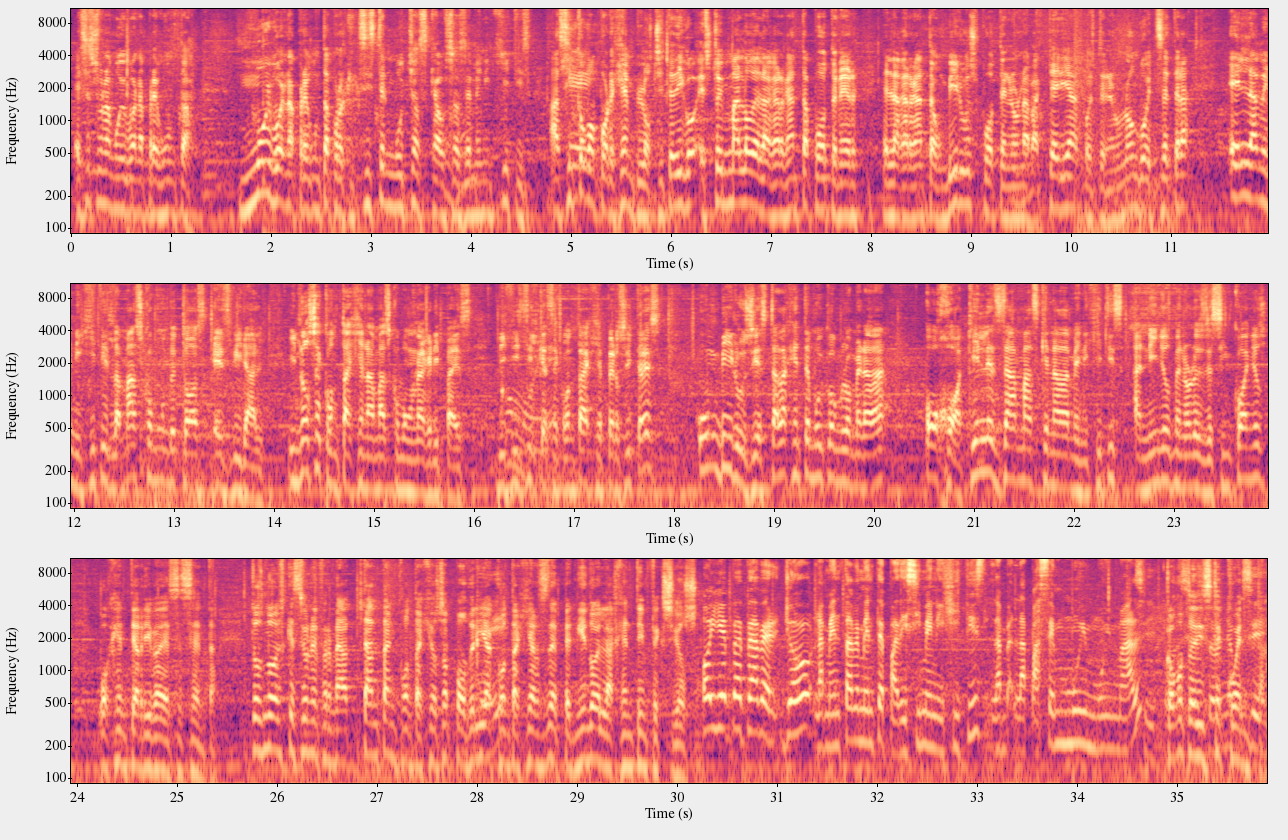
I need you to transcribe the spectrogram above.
Esa es una muy buena pregunta. Muy buena pregunta porque existen muchas causas de meningitis. Así como, por ejemplo, si te digo estoy malo de la garganta, puedo tener en la garganta un virus, puedo tener una bacteria, puedes tener un hongo, etcétera. En la meningitis, la más común de todas es viral y no se contagia nada más como una gripa. Es difícil que se contagie, pero si traes un virus y está la gente muy conglomerada, ojo, ¿a quién les da más que nada meningitis? A niños menores de 5 años o a gente arriba de 60. Entonces no es que sea una enfermedad tan tan contagiosa, podría contagiarse dependiendo del agente infeccioso. Oye, Pepe, a ver, yo lamentablemente padecí meningitis, la, la pasé muy, muy mal. ¿Cómo te diste cuenta?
